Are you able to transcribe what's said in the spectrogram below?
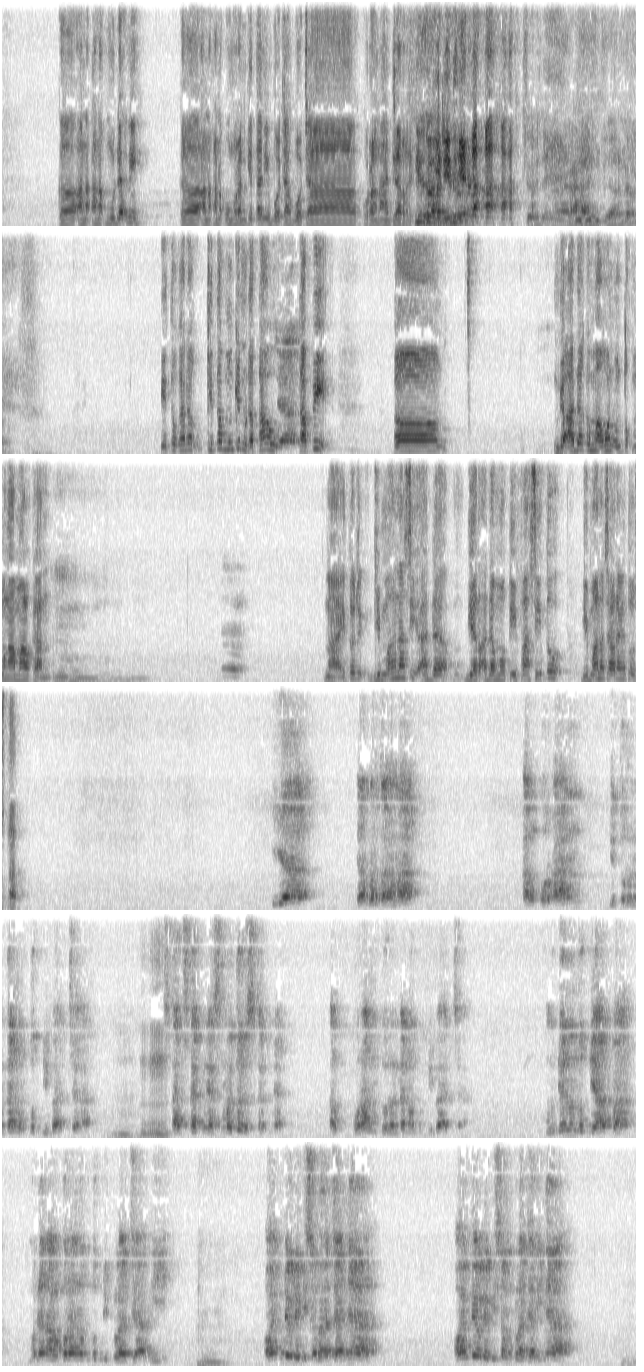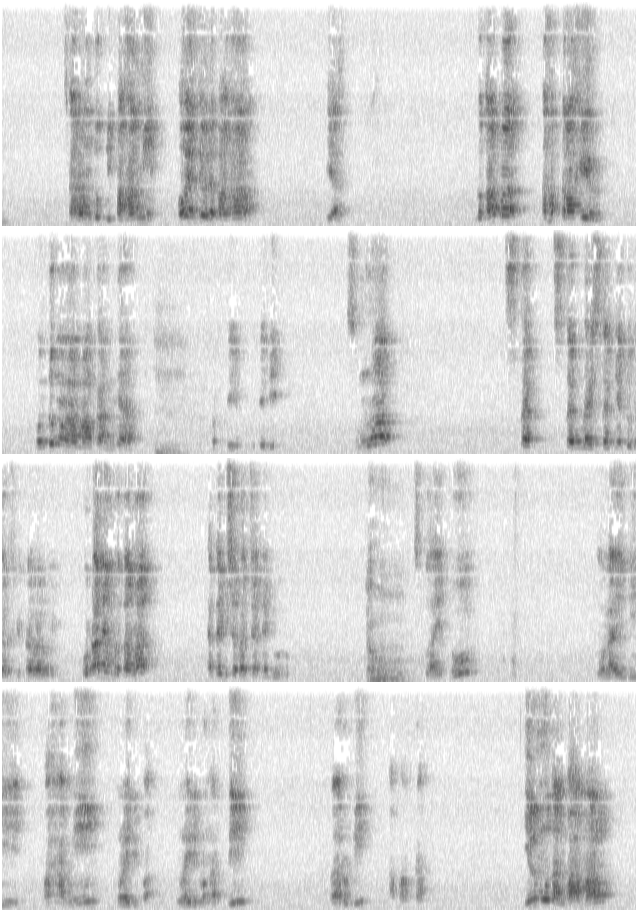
ke anak-anak muda nih, ke anak-anak umuran kita nih bocah-bocah kurang ajar kayak begini coba ajar dong. itu kadang kita mungkin udah tahu, Ya. tapi eh, nggak ada kemauan untuk mengamalkan. Hmm. Nah, itu gimana sih ada biar ada motivasi itu gimana caranya tuh Ustadz? Iya, yang pertama Al-Quran diturunkan untuk dibaca. Hmm. Step-stepnya, semua itu ada stepnya. Al-Quran diturunkan untuk dibaca. Kemudian untuk di apa? Kemudian Al-Quran untuk dipelajari. Hmm. Oh, ente udah bisa bacanya. Oh, ente udah bisa mempelajarinya. Sekarang untuk dipahami. Oh, ente udah paham. Ya. Untuk apa? Tahap terakhir. Untuk mengamalkannya. Hmm. seperti itu jadi semua step step by stepnya itu harus kita lalui Quran yang pertama ente bisa bacanya dulu Oh. setelah itu mulai dipahami mulai dipa mulai dimengerti baru diamalkan ilmu tanpa amal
